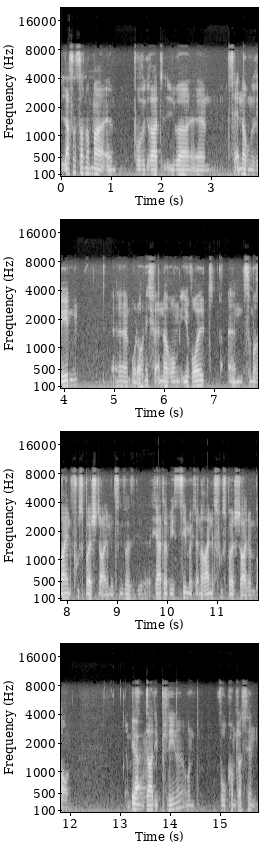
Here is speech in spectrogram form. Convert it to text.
lass uns doch nochmal, äh, wo wir gerade über ähm, Veränderungen reden, ähm, oder auch nicht Veränderungen, ihr wollt ähm, zum reinen Fußballstadion, beziehungsweise die Hertha BSC möchte ein reines Fußballstadion bauen. Wie ja. sind da die Pläne und wo kommt das hin?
